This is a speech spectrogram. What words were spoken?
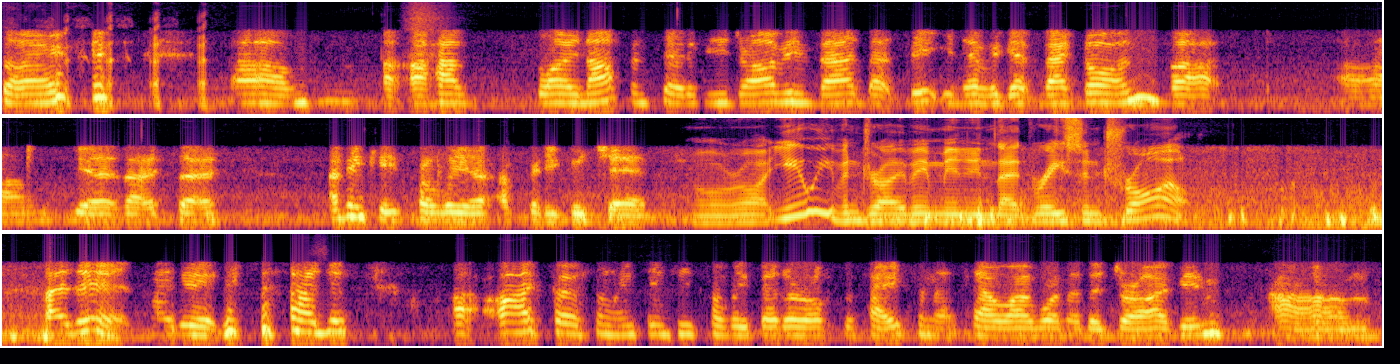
So um, I have blown up and said, if you drive him bad, that's it. You never get back on. But um, yeah, no, so I think he's probably a, a, pretty good chance. All right. You even drove him in in that recent trial. I did. I did. I just. I personally think he's probably better off the pace, and that's how I wanted to drive him. Um,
